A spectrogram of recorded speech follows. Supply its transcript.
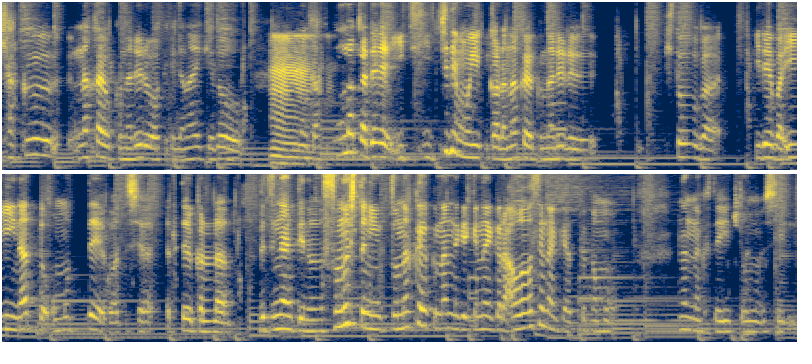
100仲良くなれるわけじゃないけどうん。なんかその中で 1, 1でもいいから仲良くなれる人がいればいいなって思って私はやってるから。別になんていうのその人にと仲良くなんなきゃいけないから合わせなきゃとかもなんなくていいと思うし。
